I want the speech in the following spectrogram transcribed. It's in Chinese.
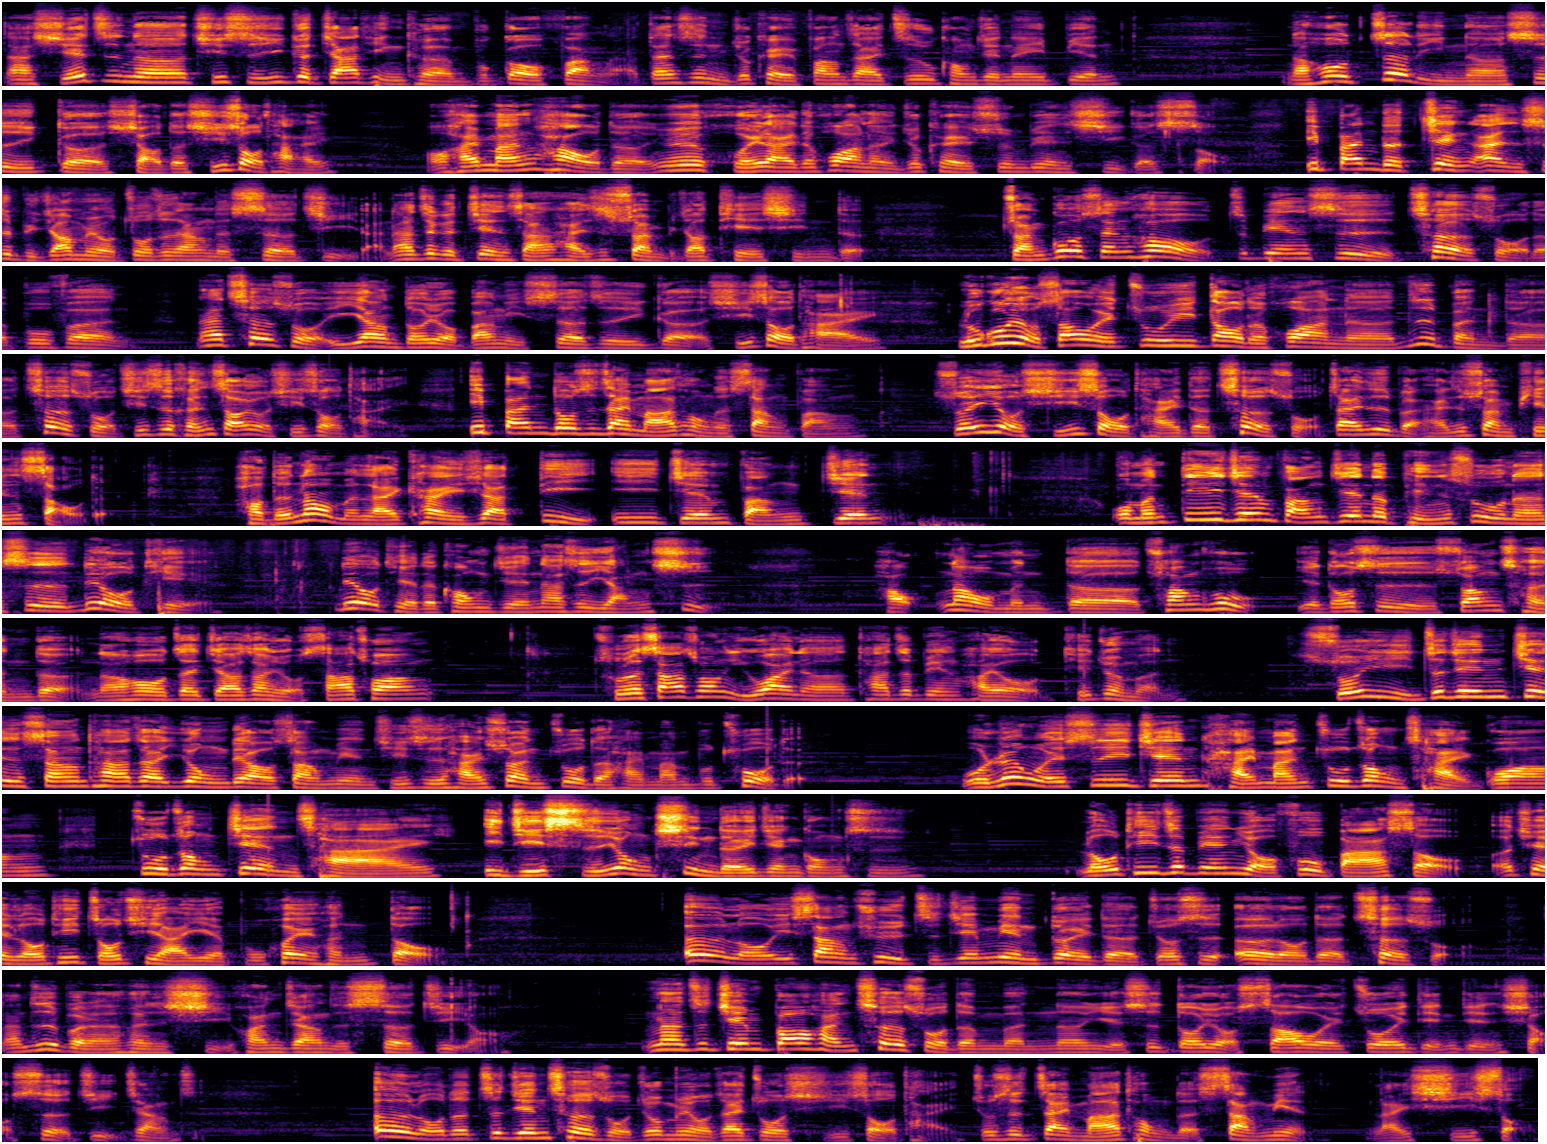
那鞋子呢？其实一个家庭可能不够放啦，但是你就可以放在置物空间那一边。然后这里呢是一个小的洗手台哦，还蛮好的，因为回来的话呢，你就可以顺便洗个手。一般的建案是比较没有做这样的设计的，那这个建商还是算比较贴心的。转过身后，这边是厕所的部分，那厕所一样都有帮你设置一个洗手台。如果有稍微注意到的话呢，日本的厕所其实很少有洗手台，一般都是在马桶的上方，所以有洗手台的厕所在日本还是算偏少的。好的，那我们来看一下第一间房间。我们第一间房间的平数呢是六铁，六铁的空间，那是洋式。好，那我们的窗户也都是双层的，然后再加上有纱窗。除了纱窗以外呢，它这边还有铁卷门，所以这间建商它在用料上面其实还算做的还蛮不错的。我认为是一间还蛮注重采光。注重建材以及实用性的一间公司。楼梯这边有副把手，而且楼梯走起来也不会很陡。二楼一上去，直接面对的就是二楼的厕所。那日本人很喜欢这样子设计哦。那这间包含厕所的门呢，也是都有稍微做一点点小设计这样子。二楼的这间厕所就没有在做洗手台，就是在马桶的上面。来洗手，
